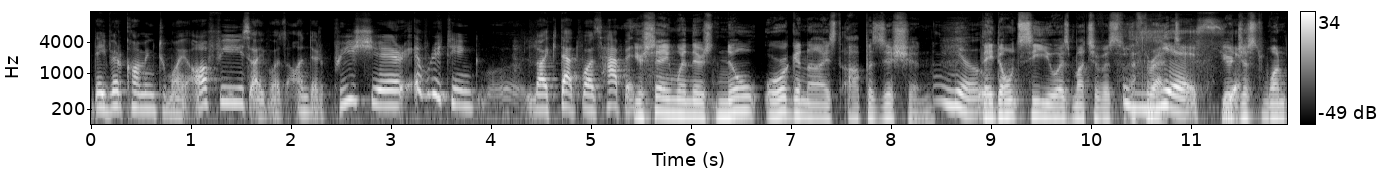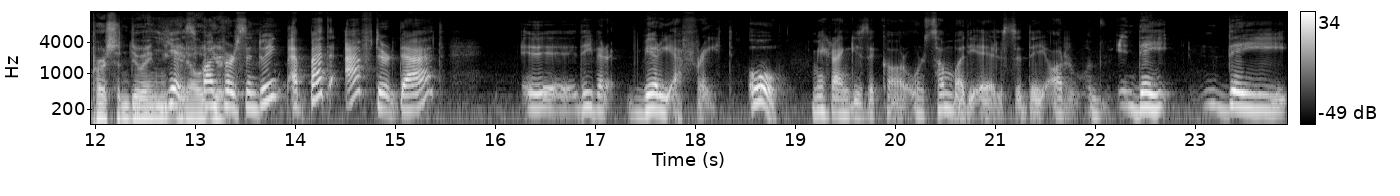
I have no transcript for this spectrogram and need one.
they were coming to my office. I was under pressure. Everything uh, like that was happening. You're saying when there's no organized opposition, No. they don't see you as much of a, threat. Yes, You're yes. just one person doing, yes, you know, one person doing. But after that, uh, they were very afraid. Oh, Mehrangiz Kar or somebody else. They are. They they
